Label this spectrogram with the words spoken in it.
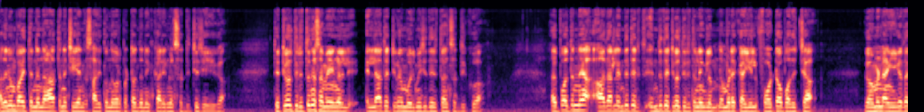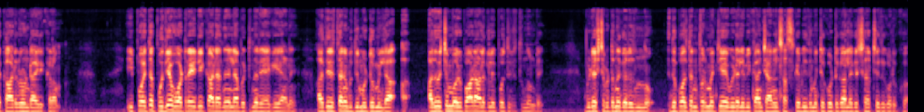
അതിനുമുമ്പായി തന്നെ നാളെ തന്നെ ചെയ്യാൻ സാധിക്കുന്നവർ പെട്ടെന്ന് തന്നെ ഇക്കാര്യങ്ങൾ ശ്രദ്ധിച്ച് ചെയ്യുക. തെറ്റുകൾ തിരുത്തുന്ന സമയങ്ങളിൽ എല്ലാ തെറ്റുകളും ഒരുമിച്ച് തിരുത്താൻ ശ്രദ്ധിക്കുക. അതുപോലെ തന്നെ ആധാറിൽ എന്ത് എന്ത് തെറ്റുകൾ തിരുത്തണമെങ്കിലും നമ്മുടെ കയ്യിൽ ഫോട്ടോ പതിച്ച ഗവൺമെന്റ് അംഗീകൃത കാർഡുകൾ ഉണ്ടായിരിക്കണം. ഇപ്പോഴത്തെ പുതിയ വോട്ടർ ഐ ഡി കാർഡ് അതിനെല്ലാം പറ്റുന്ന രേഖയാണ്. അത് തിരുത്താൻ ബുദ്ധിമുട്ടുമില്ല. അത് വെച്ചും ഒരുപാട് ആളുകൾ ഇപ്പോൾ തിരുത്തുന്നുണ്ട്. വീഡിയോ ഇഷ്ടപ്പെട്ടെന്ന് കരുതുന്നു. ഇതുപോലത്തെ ഇൻഫോർമേറ്റീവ് വീഡിയോ ലഭിക്കാൻ ചാനൽ സബ്സ്ക്രൈബ് ചെയ്ത് മറ്റു കൂട്ടുകാരിലേക്ക് ഷെയർ ചെയ്ത് കൊടുക്കുക.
